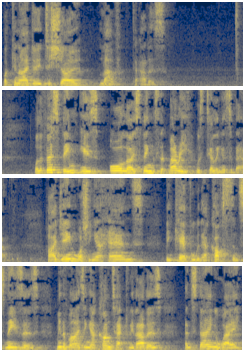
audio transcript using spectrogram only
What can I do to show love to others? Well, the first thing is all those things that Murray was telling us about. Hygiene, washing our hands, being careful with our coughs and sneezes, minimising our contact with others, and staying away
